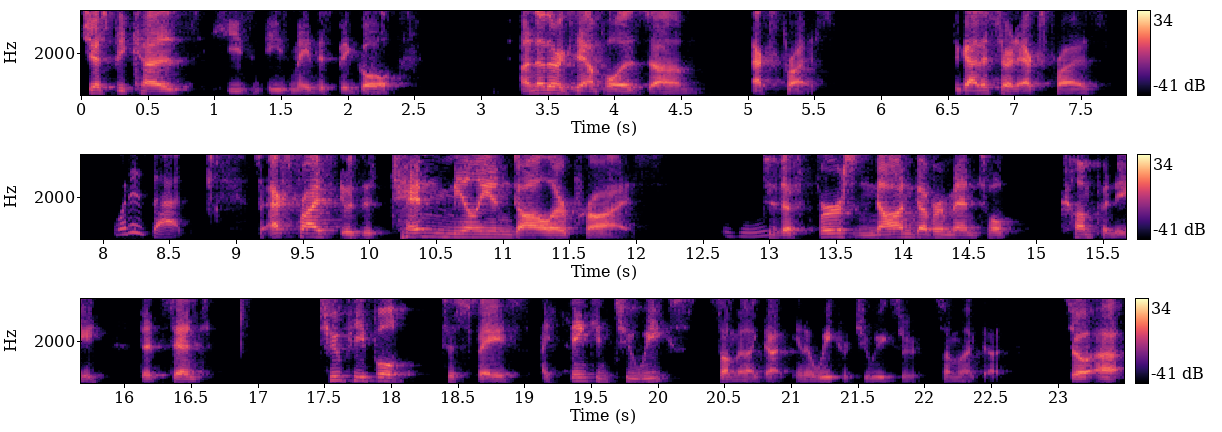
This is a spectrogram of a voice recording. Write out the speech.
just because he's he's made this big goal. Another example is um, X Prize. The guy that started X Prize. What is that? So X Prize it was this ten million dollar prize mm-hmm. to the first non-governmental company that sent two people to space. I think in two weeks, something like that. In a week or two weeks or something like that. So uh,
